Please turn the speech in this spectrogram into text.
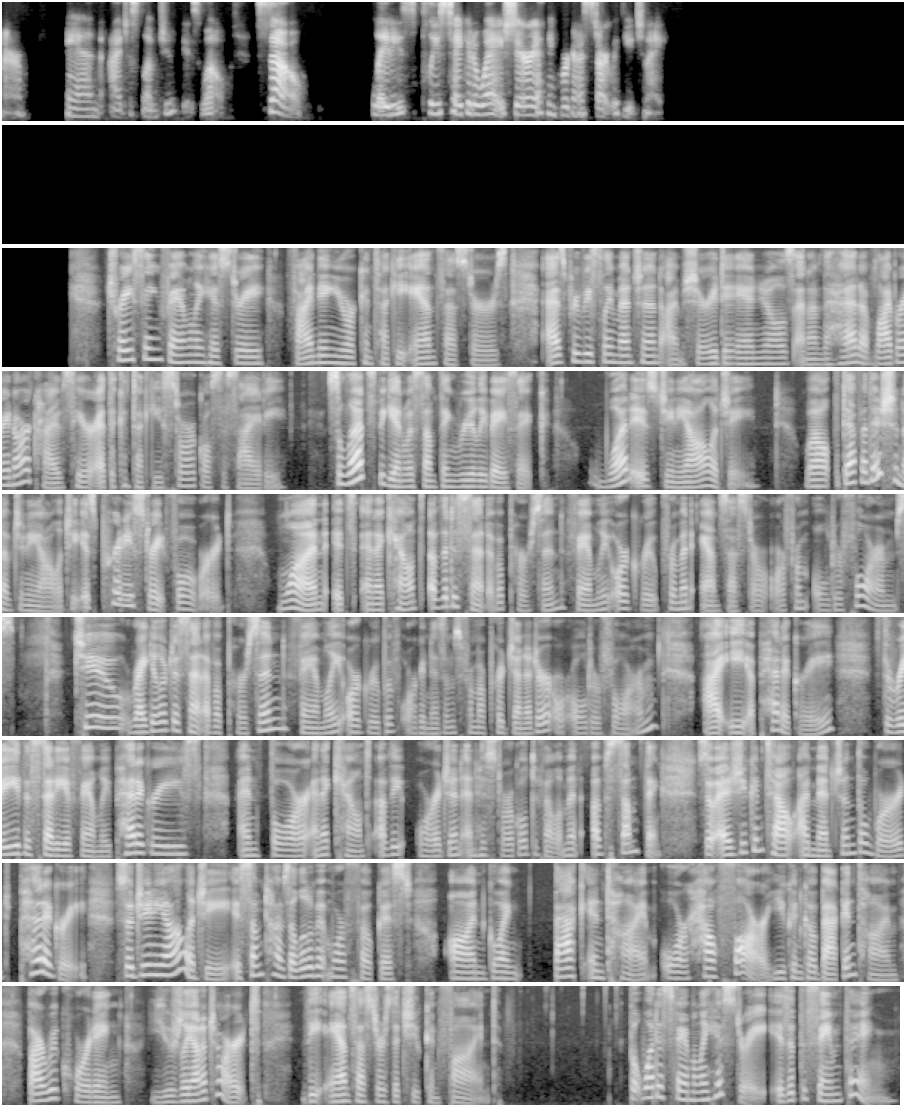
Hunter. And I just love Julie as well. So, ladies, please take it away. Sherry, I think we're going to start with you tonight. Tracing Family History, Finding Your Kentucky Ancestors. As previously mentioned, I'm Sherry Daniels and I'm the head of Library and Archives here at the Kentucky Historical Society. So let's begin with something really basic. What is genealogy? Well, the definition of genealogy is pretty straightforward. One, it's an account of the descent of a person, family, or group from an ancestor or from older forms. Two, regular descent of a person, family, or group of organisms from a progenitor or older form, i.e. a pedigree. Three, the study of family pedigrees. And four, an account of the origin and historical development of something. So as you can tell, I mentioned the word pedigree. So genealogy is sometimes a little bit more focused on going back in time or how far you can go back in time by recording, usually on a chart, the ancestors that you can find. But what is family history? Is it the same thing?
